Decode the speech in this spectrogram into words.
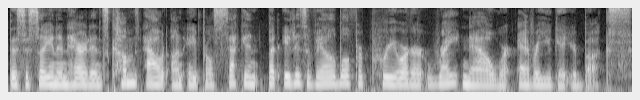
The Sicilian Inheritance comes out on April 2nd, but it is available for pre order right now wherever you get your books.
